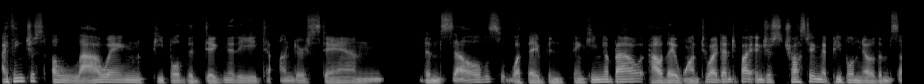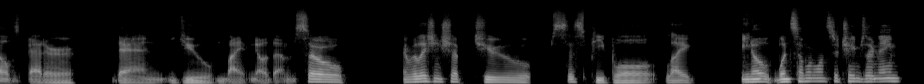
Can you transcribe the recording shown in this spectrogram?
I think just allowing people the dignity to understand themselves, what they've been thinking about, how they want to identify, and just trusting that people know themselves better than you might know them. So, in relationship to cis people, like, you know, when someone wants to change their name,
